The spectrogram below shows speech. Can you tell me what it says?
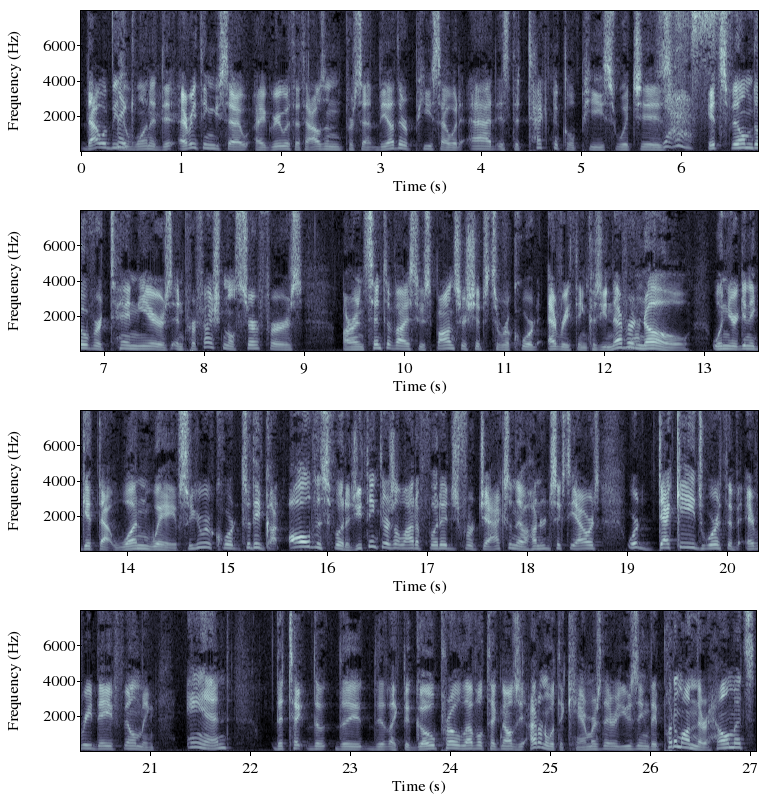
That would be Like- the one. Addi- everything you said, I agree with a thousand percent. The other piece I would add is the technical piece, which is Yes. it's filmed over ten years, and professional surfers are incentivized through sponsorships to record everything because you never know when you're going to get that one wave. So you record. So they've got all this footage. You think there's a lot of footage for Jackson? The 160 hours. We're decades worth of everyday filming, and the, tech, the the the like the GoPro level technology. I don't know what the cameras they're using. They put them on their helmets,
